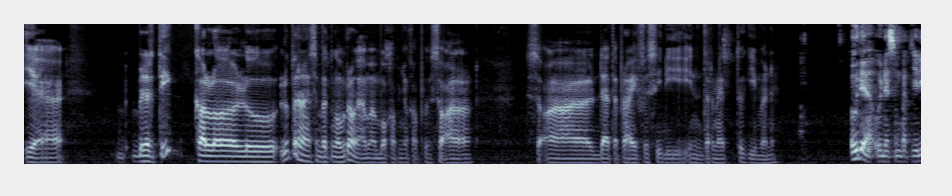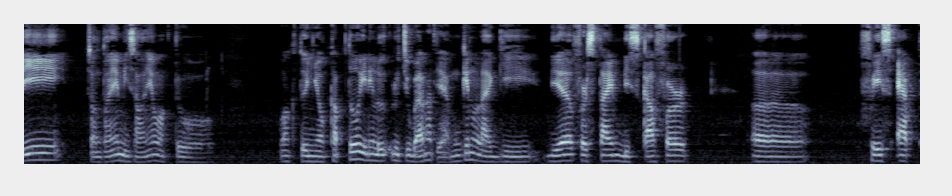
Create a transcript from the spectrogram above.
Ya, berarti kalau lu lu pernah sempat ngobrol nggak sama bokap nyokap lu soal soal data privacy di internet tuh gimana? Udah, udah sempat. Jadi contohnya misalnya waktu waktu nyokap tuh ini lu- lucu banget ya. Mungkin lagi dia first time discover uh, face app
